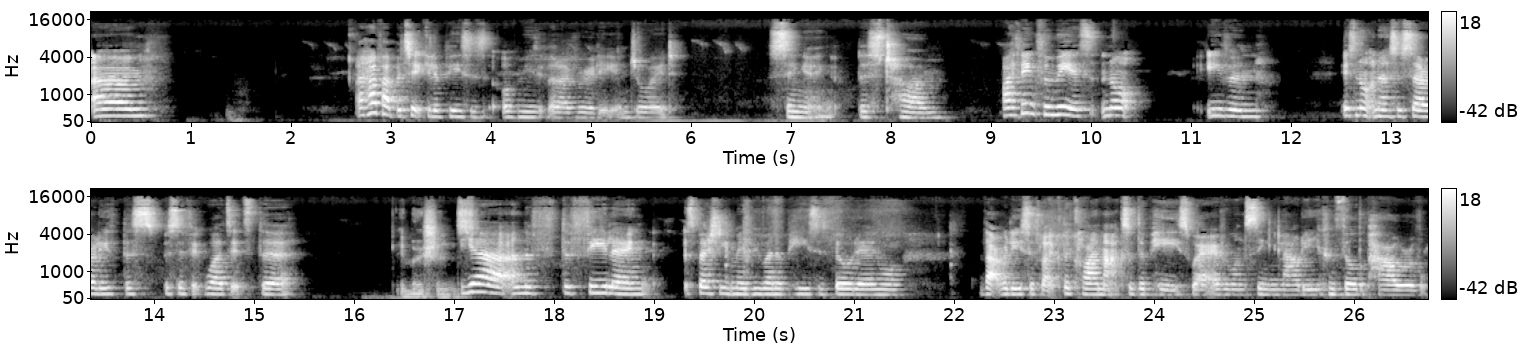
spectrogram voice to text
Um, I have had particular pieces of music that I've really enjoyed singing this term. I think for me, it's not even. It's not necessarily the specific words. It's the Emotions. yeah, and the the feeling, especially maybe when a piece is building or that release of like the climax of the piece where everyone's singing loudly and you can feel the power of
